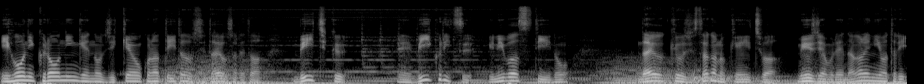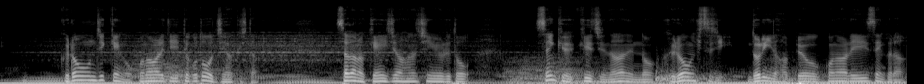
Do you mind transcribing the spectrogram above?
違法にクローン人間の実験を行っていたとして逮捕された B 地区、えー、B 区立ユニバーシティの大学教授佐賀野健一はミュージアムで長年にわたりクローン実験が行われていたことを自白した。佐賀野健一の話によると1997年のクローン羊ドリーの発表が行われる以前から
